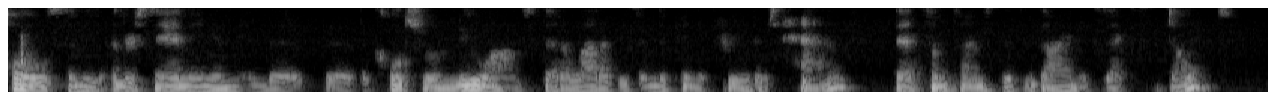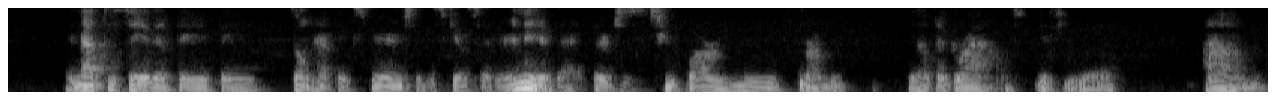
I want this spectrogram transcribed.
pulse and the understanding and, and the, the, the cultural nuance that a lot of these independent creators have that sometimes the design execs don't. And not to say that they, they don't have the experience or the skill set or any of that. They're just too far removed from, you know, the ground, if you will. Um,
